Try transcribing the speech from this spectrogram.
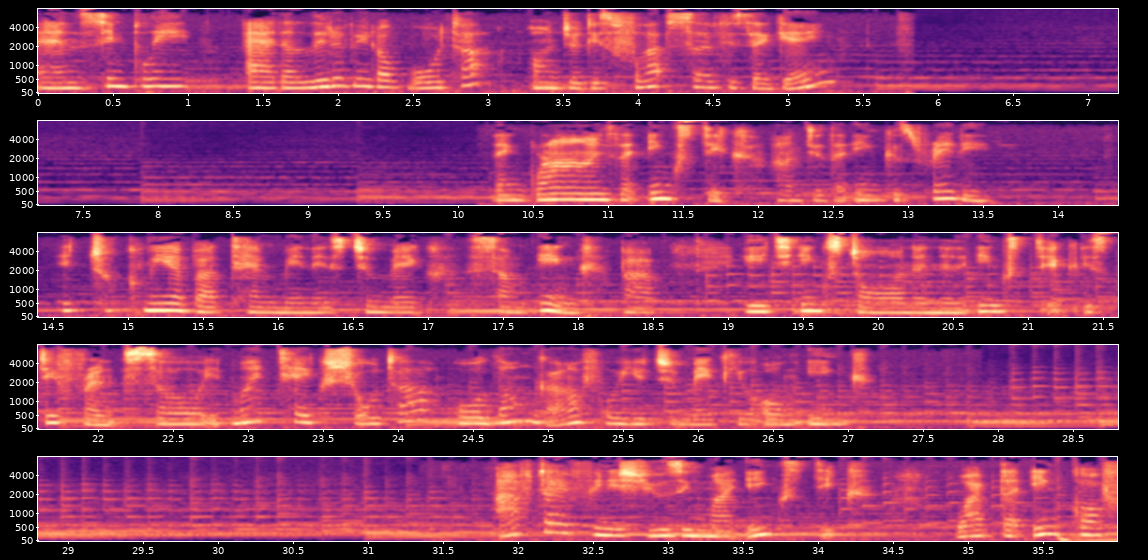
and simply add a little bit of water onto this flat surface again then grind the ink stick until the ink is ready. It took me about 10 minutes to make some ink, but each inkstone and an ink stick is different, so it might take shorter or longer for you to make your own ink. After I finish using my ink stick, wipe the ink off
